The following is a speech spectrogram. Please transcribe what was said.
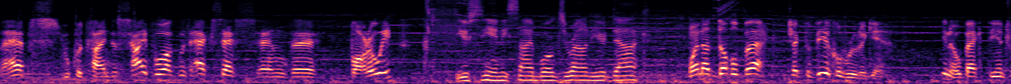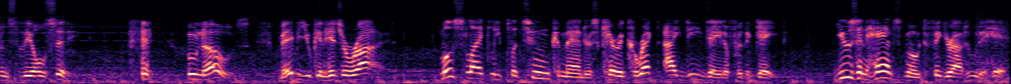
Perhaps you could find a cyborg with access and uh, borrow it? You see any cyborgs around here, Doc? Why not double back? Check the vehicle route again. You know, back at the entrance to the old city. Who knows? Maybe you can hitch a ride. Most likely, platoon commanders carry correct ID data for the gate. Use enhanced mode to figure out who to hit.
